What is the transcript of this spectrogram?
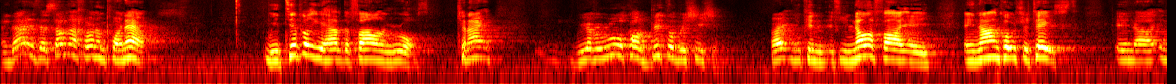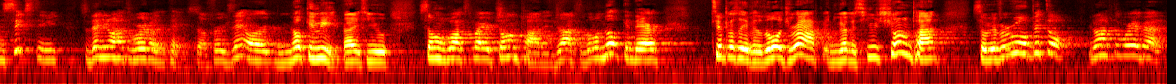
and that is that some Achronim point out we typically have the following rules. Can I? We have a rule called bittul b'shishim. Right? You can, if you nullify a, a non-kosher taste in, uh, in 60, so then you don't have to worry about the taste. So for example, or milk and meat, right? If you, someone walks by your cholent pot and drops a little milk in there, typically if it's a little drop and you have this huge cholent pot, so we have a rule, bittul. You don't have to worry about it.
